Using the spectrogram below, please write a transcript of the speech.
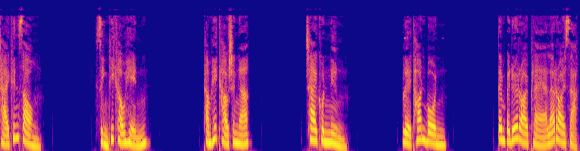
ฉายขึ้นส่อง สิ่งที่เขาเห็นทำให้เขาชะงัก ชายคนหนึ่ง เปลือยท่อนบน เต็มไปด้วยรอยแผลและรอยสัก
